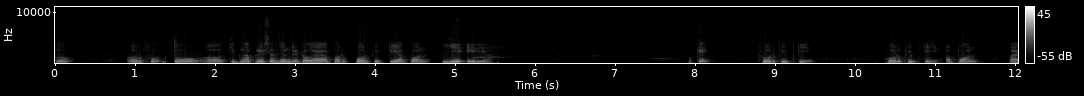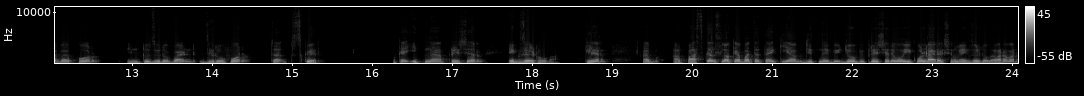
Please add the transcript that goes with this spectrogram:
तो और तो आ, कितना प्रेशर जनरेट होगा यहाँ पर? फोर फिफ्टी अपॉन ये area. Okay? Four fifty four fifty upon pi by four into zero point zero four square. Okay? इतना प्रेशर एग्जर्ट होगा। क्लियर? अब पास्कल्स लॉ क्या बताता है कि आप जितने भी जो भी प्रेशर है वो इक्वल डायरेक्शन में एग्जर्ट होगा बराबर?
